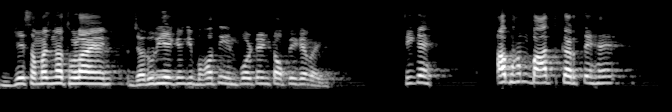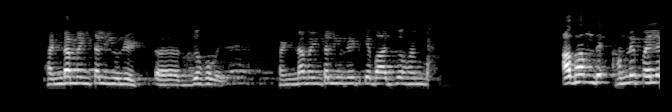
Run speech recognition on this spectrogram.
ये समझना थोड़ा ज़रूरी है, क्योंकि बहुत ही इंपॉर्टेंट टॉपिक है भाई। ठीक है? अब हम बात करते हैं फंडामेंटल यूनिट जो हो गई। फंडामेंटल यूनिट के बाद जो हम अब हम हमने पहले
